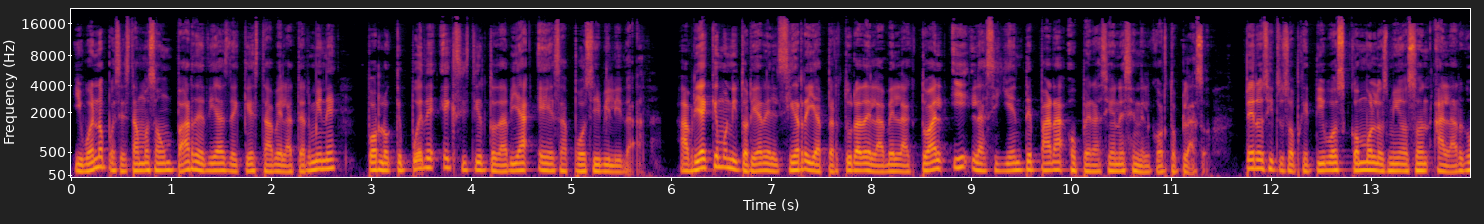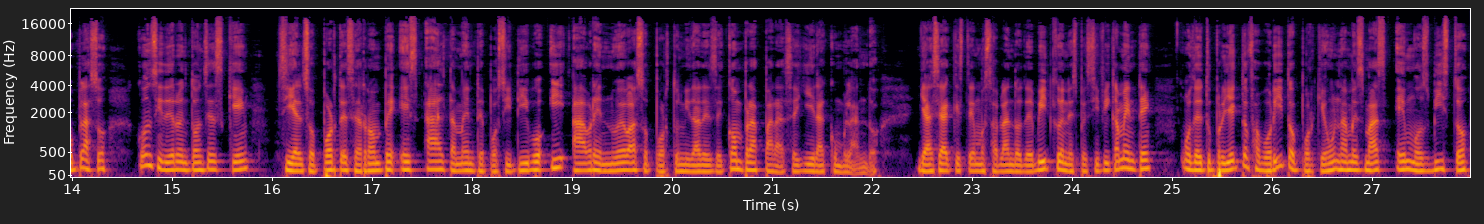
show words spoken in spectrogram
Y bueno, pues estamos a un par de días de que esta vela termine, por lo que puede existir todavía esa posibilidad. Habría que monitorear el cierre y apertura de la vela actual y la siguiente para operaciones en el corto plazo. Pero si tus objetivos como los míos son a largo plazo, considero entonces que si el soporte se rompe es altamente positivo y abre nuevas oportunidades de compra para seguir acumulando ya sea que estemos hablando de Bitcoin específicamente o de tu proyecto favorito, porque una vez más hemos visto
